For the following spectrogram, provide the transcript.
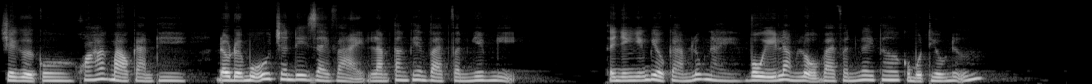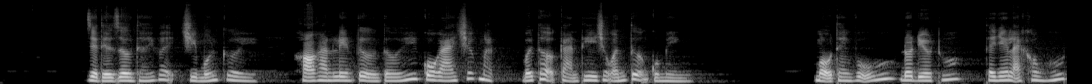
Trời gửi cô khoác hắc bào cản thi, đầu đội mũ chân đi dài vải làm tăng thêm vài phần nghiêm nghị. Thế nhưng những biểu cảm lúc này vô ý làm lộ vài phần ngây thơ của một thiếu nữ. Diệp Thiếu Dương thấy vậy chỉ muốn cười, khó khăn liên tưởng tới cô gái trước mặt với thợ cản thi trong ấn tượng của mình. Mộ Thành Vũ đôi điều thuốc, thế nhưng lại không hút.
